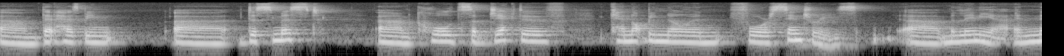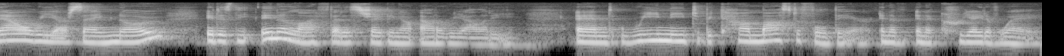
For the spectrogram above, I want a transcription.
um, that has been uh, dismissed, um, called subjective, cannot be known for centuries, uh, millennia. And now we are saying, no, it is the inner life that is shaping our outer reality. And we need to become masterful there in a, in a creative way.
